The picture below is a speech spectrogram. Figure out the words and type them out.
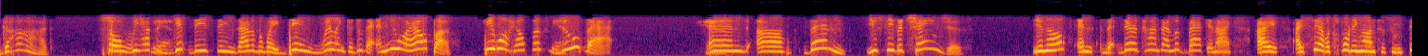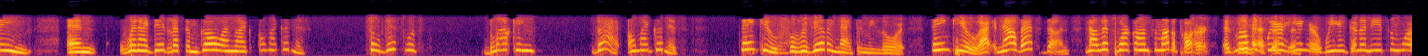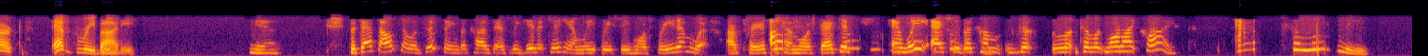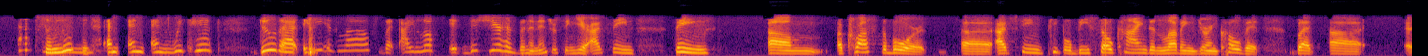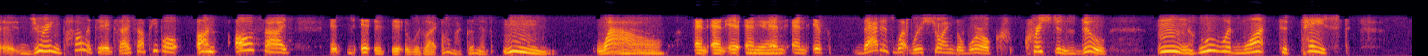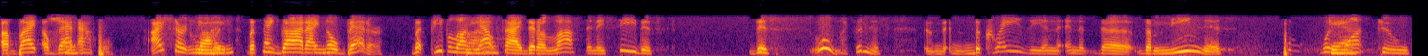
God. So we have to get these things out of the way, being willing to do that, and He will help us. He will help us do that. And uh, then you see the changes you know? And th- there are times i look back and i i i see i was holding on to some things. And when i did let them go i'm like oh my goodness. So this was blocking that. Oh my goodness. Thank you for revealing that to me lord. Thank you. I, now that's done. Now let's work on some other parts. As long yes. as we're here we're going to need some work. Everybody. Yes but that's also a good thing because as we give it to Him, we receive more freedom. Our prayers oh, become more effective, and we actually become to look, to look more like Christ. Absolutely, absolutely, mm. and and and we can't do that. He is love, but I look. It, this year has been an interesting year. I've seen things um, across the board. Uh, I've seen people be so kind and loving during COVID but uh, uh, during politics, I saw people on all sides. It it it, it was like, oh my goodness, mm, wow, and and it, and yeah. and and if that is what we're showing the world Christians do, mm, who would want to taste a bite of that apple. I certainly Right. wouldn't, but thank God I know better. But people on the outside that are lost and they see this, this, oh my goodness, the, the crazy and and the the, the meanness would Yeah. want to.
